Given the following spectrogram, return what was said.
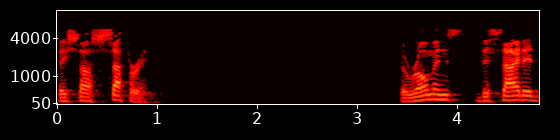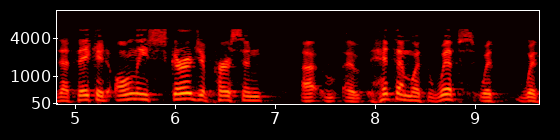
They saw suffering. The Romans decided that they could only scourge a person uh, uh, hit them with whips with, with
